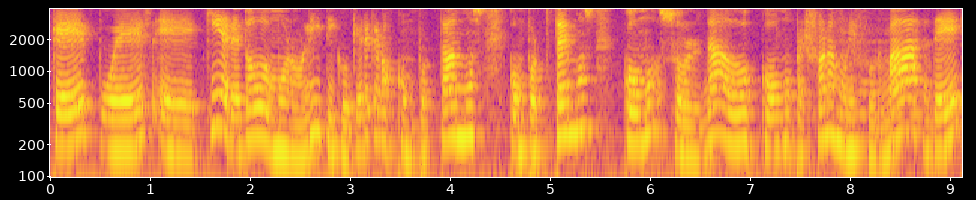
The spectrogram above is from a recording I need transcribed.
que pues eh, quiere todo monolítico, quiere que nos comportamos, comportemos como soldados, como personas uniformadas de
